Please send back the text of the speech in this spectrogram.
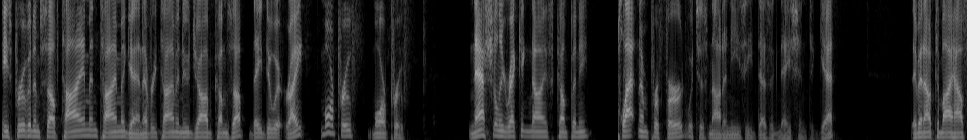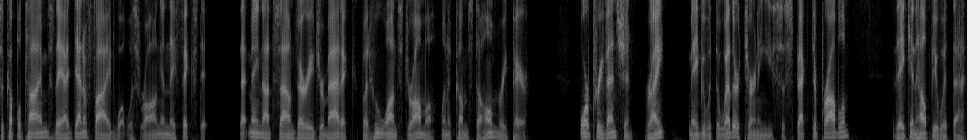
He's proven himself time and time again. Every time a new job comes up, they do it right. More proof, more proof. Nationally recognized company, platinum preferred, which is not an easy designation to get. They've been out to my house a couple times. They identified what was wrong and they fixed it. That may not sound very dramatic, but who wants drama when it comes to home repair or prevention, right? Maybe with the weather turning, you suspect a problem. They can help you with that.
